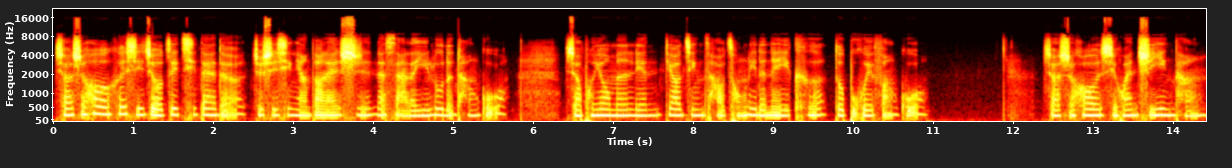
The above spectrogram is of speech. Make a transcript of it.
小时候喝喜酒，最期待的就是新娘到来时那撒了一路的糖果。小朋友们连掉进草丛里的那一刻都不会放过。小时候喜欢吃硬糖，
